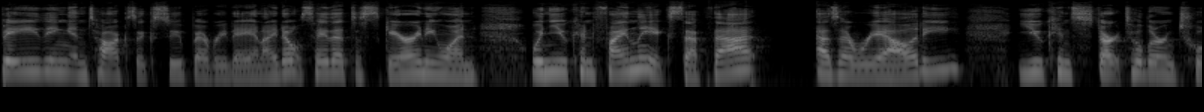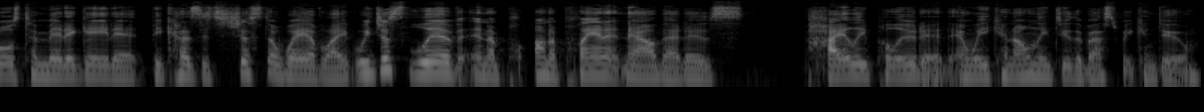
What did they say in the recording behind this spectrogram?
bathing in toxic soup every day and i don't say that to scare anyone when you can finally accept that as a reality, you can start to learn tools to mitigate it because it's just a way of life. We just live in a on a planet now that is highly polluted and we can only do the best we can do.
